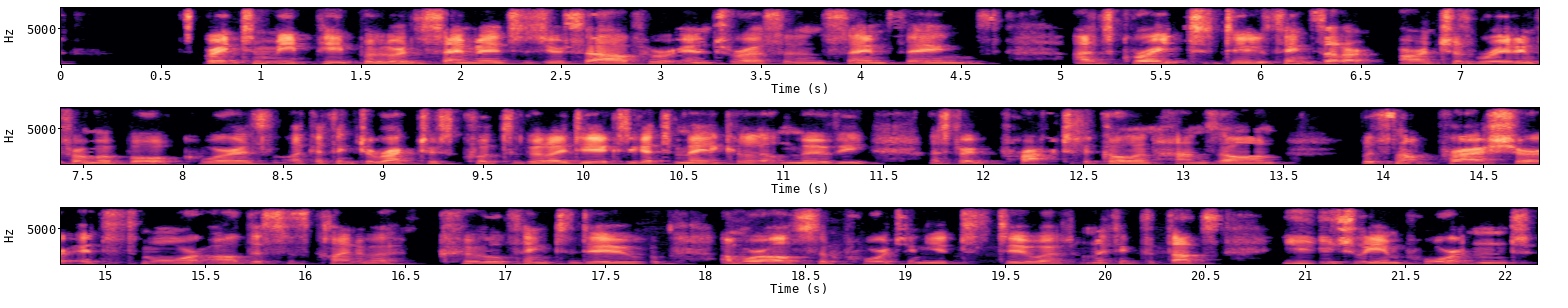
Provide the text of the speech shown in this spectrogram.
it's great to meet people who are the same age as yourself, who are interested in the same things, and it's great to do things that are, aren't just reading from a book. Whereas, like, I think director's cut's a good idea because you get to make a little movie. It's very practical and hands on, but it's not pressure. It's more, oh, this is kind of a cool thing to do. And we're all supporting you to do it. And I think that that's hugely important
